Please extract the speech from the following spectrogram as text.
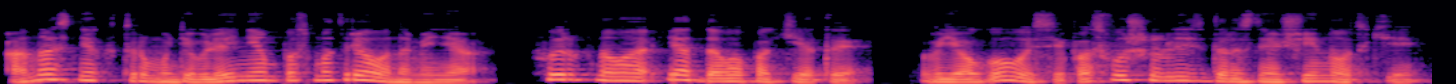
Она с некоторым удивлением посмотрела на меня, фыркнула и отдала пакеты. В ее голосе послышались дразнящие нотки.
